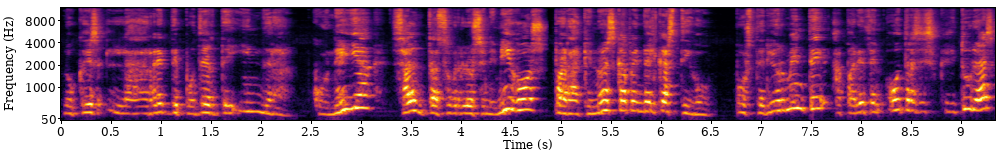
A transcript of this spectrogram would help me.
lo que es la red de poder de Indra. Con ella salta sobre los enemigos para que no escapen del castigo. Posteriormente aparecen otras escrituras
